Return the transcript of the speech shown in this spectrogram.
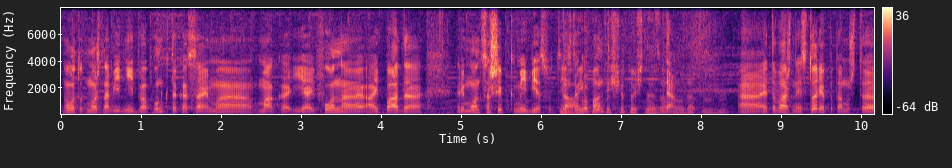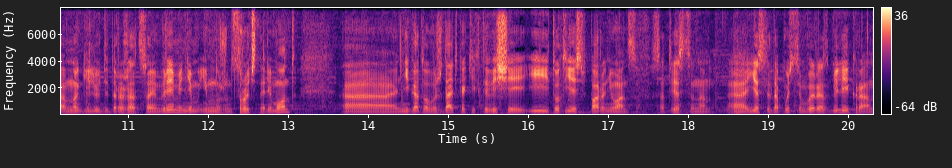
Ну вот тут можно объединить два пункта касаемо Мака и айфона, айпада, ремонт с ошибками и без. Вот да, есть такой iPad пункт. еще точно я забыл. Да. Мгм. А, Это важная история, потому что многие люди дорожат своим временем, им нужен срочный ремонт, а, не готовы ждать каких-то вещей. И тут есть пару нюансов. Соответственно, а, если, допустим, вы разбили экран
